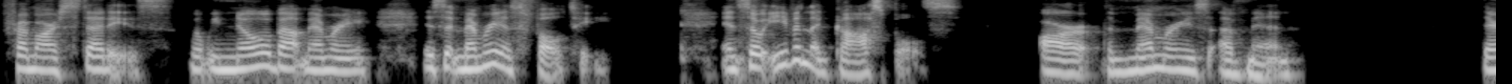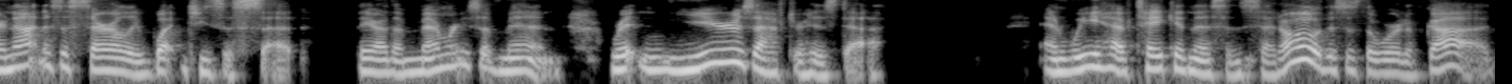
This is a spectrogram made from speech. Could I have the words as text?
from our studies, what we know about memory is that memory is faulty. And so even the Gospels are the memories of men. They're not necessarily what Jesus said, they are the memories of men written years after his death. And we have taken this and said, oh, this is the word of God.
